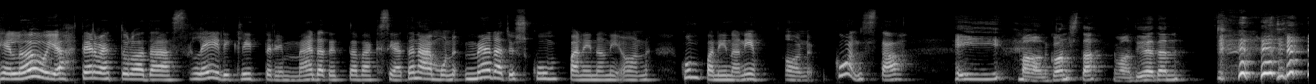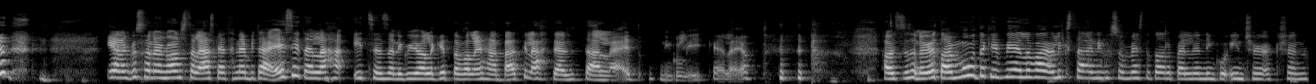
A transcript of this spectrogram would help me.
Hello ja tervetuloa taas Lady Glitterin mädätettäväksi. Ja tänään mun mädätyskumppaninani on, kumppaninani on Konsta. Hei, mä oon Konsta ja mä oon työtön. Ihan kun sanoin Konstalle äsken, että hänen pitää esitellä itsensä niin kuin jollakin tavalla, niin hän päätti lähteä nyt tällä et, niin kuin liikkeelle. Ja... Haluaisitko sanoa jotain muutakin vielä vai oliko tämä niin kuin sun mielestä tarpeellinen niin kuin interaction?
